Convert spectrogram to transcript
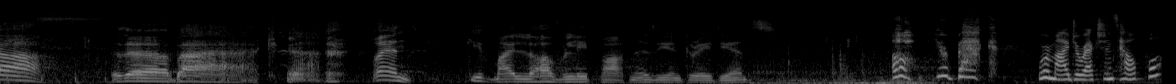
Lukunolda! They're back. Friend, give my lovely partner the ingredients. Oh, you're back! Were my directions helpful?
